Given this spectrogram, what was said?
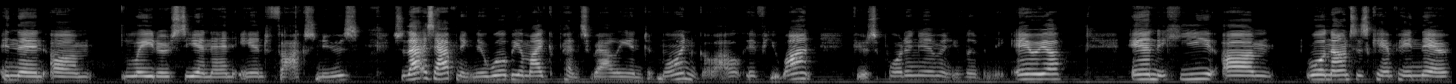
and then um, later CNN and Fox News. So that is happening. There will be a Mike Pence rally in Des Moines. Go out if you want, if you're supporting him and you live in the area. And he um, will announce his campaign there.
